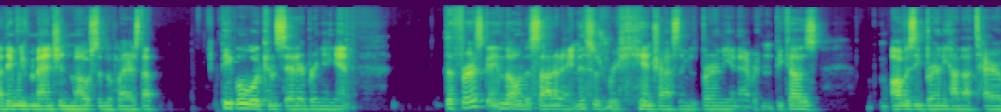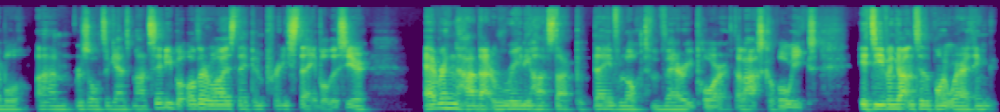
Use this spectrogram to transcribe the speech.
I think we've mentioned most of the players that people would consider bringing in. The first game though on the Saturday, and this is really interesting, is Burnley and Everton because Obviously, Burnley had that terrible um, result against Man City, but otherwise they've been pretty stable this year. Everton had that really hot start, but they've looked very poor the last couple of weeks. It's even gotten to the point where I think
